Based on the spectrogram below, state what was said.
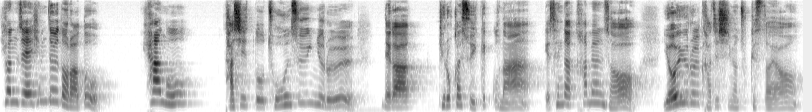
현재 힘들더라도 향후 다시 또 좋은 수익률을 내가 기록할 수 있겠구나 생각하면서 여유를 가지시면 좋겠어요.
